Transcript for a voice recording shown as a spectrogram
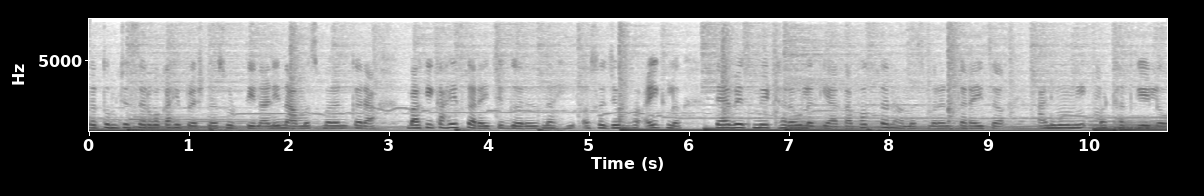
तर तुमचे सर्व काही प्रश्न सुटतील आणि नामस्मरण करा. बाकी काहीच करायची गरज नाही. असं जेव्हा ऐकलं त्यावेळेस मी ठरवलं की आता फक्त नामस्मरण करायचं. आणि मग मी मठात गेलो.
